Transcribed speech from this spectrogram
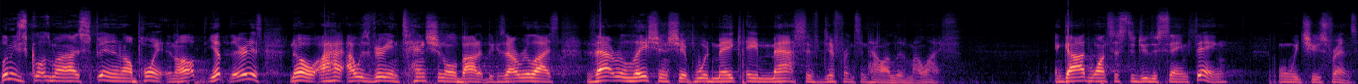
let me just close my eyes, spin, and I'll point, and I'll, yep, there it is. No, I, I was very intentional about it because I realized that relationship would make a massive difference in how I live my life. And God wants us to do the same thing when we choose friends.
